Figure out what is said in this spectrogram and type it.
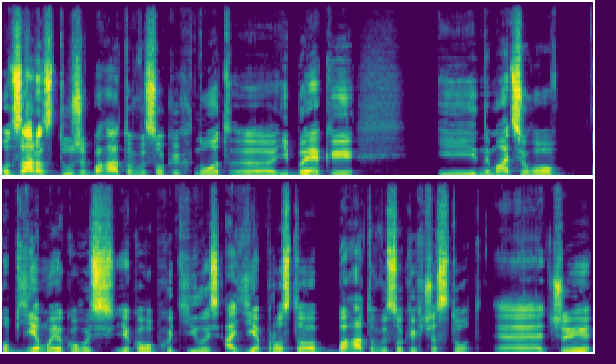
От зараз дуже багато високих нот е, і беки, і нема цього об'єму якогось, якого б хотілося, а є просто багато високих частот. Е, чи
